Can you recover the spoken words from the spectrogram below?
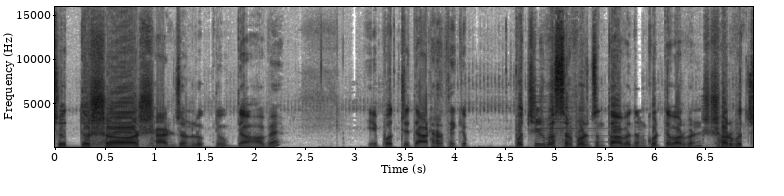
চোদ্দোশো জন লোক নিয়োগ দেওয়া হবে। এই পদটিতে আঠারো থেকে পঁচিশ বছর পর্যন্ত আবেদন করতে পারবেন, সর্বোচ্চ।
